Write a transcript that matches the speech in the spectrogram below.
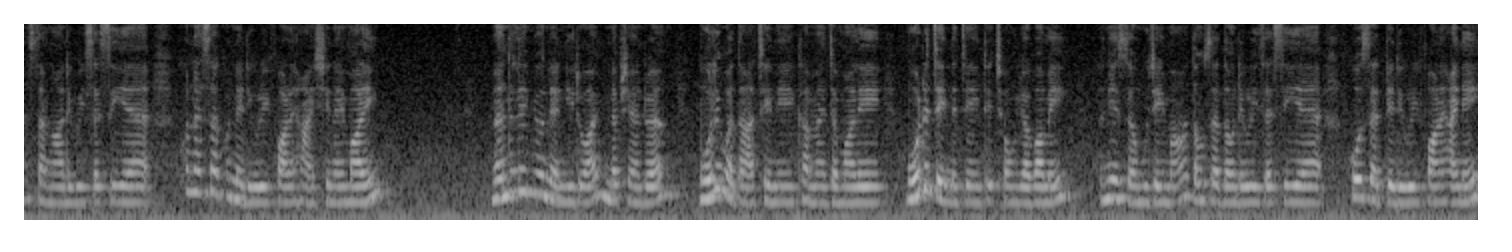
25ဒီဂရီဆက်စီယပ်89ဒီဂရီဖာရင်ဟိုက်ရှိနိုင်ပါတယ်။ မန္တလေးမြို့နယ်နီတွိုင်းမနက်ဖြန်အတွက်မိုးလေဝသအခြေအနေခန့်မှန်းချက်မှာလည်းမိုးတစ်ကြိမ်တစ်ကြိမ်ထချုံရွာပါမယ်။အမြင့်ဆုံးမူချိန်မှာ33ဒီဂရီဆက်စီယပ်61ဒီဂရီဖာရင်ဟိုက်နဲ့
